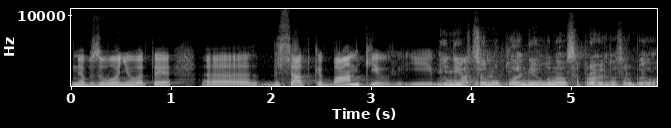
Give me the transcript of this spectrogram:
не обдзвонювати е, десятки банків і Ні, ні, в цьому плані вона все правильно зробила.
